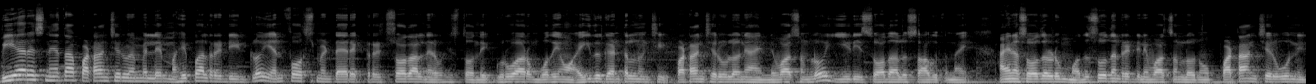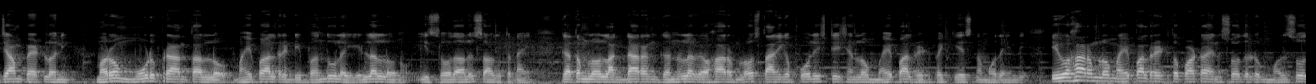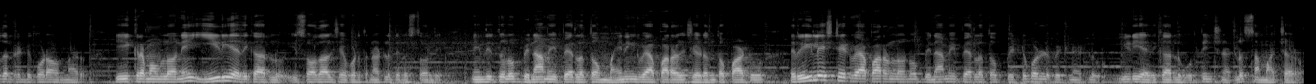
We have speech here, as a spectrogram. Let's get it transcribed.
BRS నేత Patancheru MLA Mahipal Reddy ఇంట్లో enforcement directorate సోదాలు నిర్వహిస్తోంది. గురువారం ఉదయం ఐదు గంటల నుంచి పటాన్చెరువులోని ఆయన నివాసంలో ఈడీ సోదాలు సాగుతున్నాయి. ఆయన సోదరుడు మధుసూదన్ రెడ్డి నివాసంలోనూ పటాన్ చెరువు నిజాంపేటలోని మరో మూడు ప్రాంతాల్లో మహిపాల్ రెడ్డి బంధువుల ఇళ్ళల్లోనూ ఈ సోదాలు సాగుతున్నాయి. గతంలో లగ్డారం గనుల వ్యవహారంలో స్థానిక పోలీస్ స్టేషన్లో మహిపాల్ రెడ్డిపై కేసు నమోదైంది. ఈ వ్యవహారంలో మహిపాల్ రెడ్డితో పాటు ఆయన సోదరుడు మధుసూదన్ రెడ్డి కూడా ఉన్నారు. ఈ క్రమంలోనే ఈడీ అధికారులు ఈ సోదాలు చేస్తున్నట్లు తెలుస్తోంది. నిందితులు బినామీ పేర్లతో మైనింగ్ వ్యాపారాలు చేయడంతో పాటు రియల్ ఎస్టేట్ వ్యాపారంలోనూ బినామీ పేర్లతో పెట్టుబడులు పెట్టినట్లు ఈడీ అధికారులు గుర్తించినట్లు సమాచారం.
